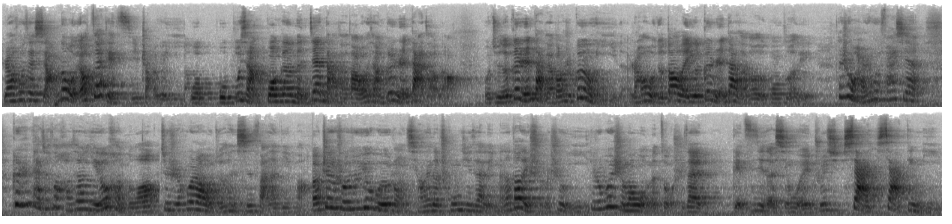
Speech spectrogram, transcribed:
然后在想，那我要再给自己找一个意义，我我不想光跟文件打交道，我想跟人打交道。我觉得跟人打交道是更有意义的。然后我就到了一个跟人打交道的工作里，但是我还是会发现，跟人打交道好像也有很多就是会让我觉得很心烦的地方。然后这个时候就又会有一种强烈的冲击在里面。那到底什么是有意义？就是为什么我们总是在给自己的行为追下下定义，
